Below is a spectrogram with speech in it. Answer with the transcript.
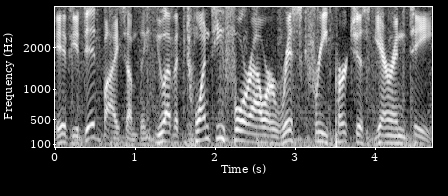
if you did buy something, you have a 24 hour risk free purchase guarantee.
